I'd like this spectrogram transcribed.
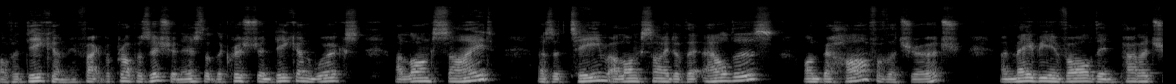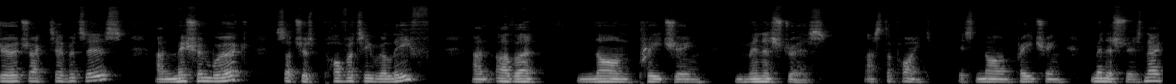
of a deacon. In fact, the proposition is that the Christian deacon works alongside as a team alongside of the elders on behalf of the church and may be involved in parachurch activities and mission work such as poverty relief and other non-preaching ministries. That's the point. It's non-preaching ministries. Now,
